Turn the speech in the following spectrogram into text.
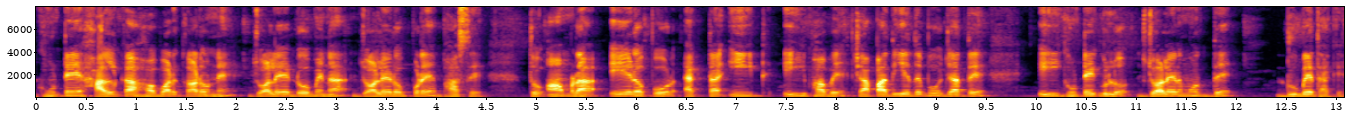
ঘুঁটে হালকা হবার কারণে জলে ডোবে না, জলের ওপরে ভাসে। তো আমরা এর ওপর একটা ইঁট এইভাবে চাপা দিয়ে দেব যাতে এই ঘুঁটেগুলো জলের মধ্যে ডুবে থাকে।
